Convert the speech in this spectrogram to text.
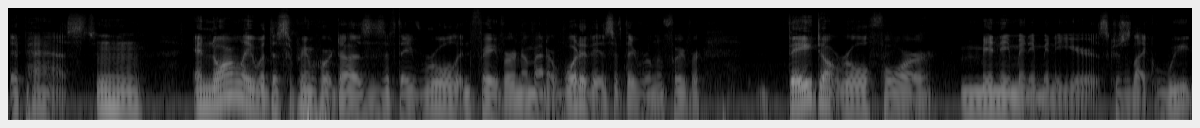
it passed. Mm-hmm. And normally, what the Supreme Court does is if they rule in favor, no matter what it is, if they rule in favor, they don't rule for many, many, many years because like we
